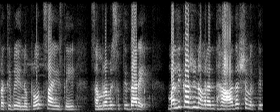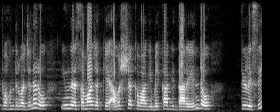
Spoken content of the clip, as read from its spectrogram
ಪ್ರತಿಭೆಯನ್ನು ಪ್ರೋತ್ಸಾಹಿಸಿ ಸಂಭ್ರಮಿಸುತ್ತಿದ್ದಾರೆ. ಮಲ್ಲಿಕಾರ್ಜುನ್ ಅವರಂತಹ ಆದರ್ಶ ವ್ಯಕ್ತಿತ್ವ ಹೊಂದಿರುವ ಜನರು ಇಂದಿನ ಸಮಾಜಕ್ಕೆ ಅವಶ್ಯಕವಾಗಿ ಬೇಕಾಗಿದ್ದಾರೆ ಎಂದು ತಿಳಿಸಿ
